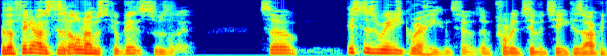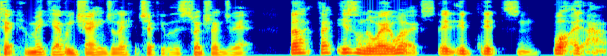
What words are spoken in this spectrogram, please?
But the thing I was, all I was convinced was like, so this is really great in terms of productivity because architect can make every change and they can check it with a structural engineer. But that isn't the way it works. It, it, it's hmm. well, I,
